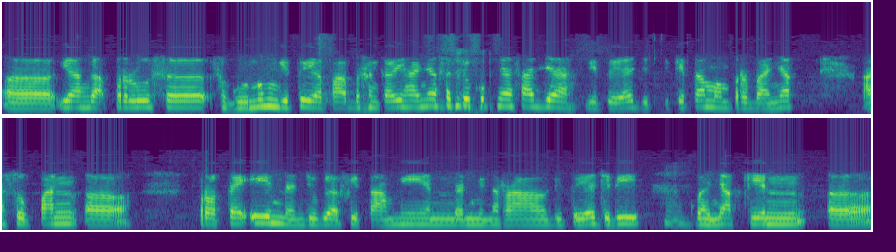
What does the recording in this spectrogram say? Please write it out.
e, ya nggak perlu se segunung gitu ya Pak. Barangkali hanya secukupnya saja gitu ya. Jadi kita memperbanyak asupan e, protein dan juga vitamin dan mineral gitu ya. Jadi hmm. banyakin uh,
